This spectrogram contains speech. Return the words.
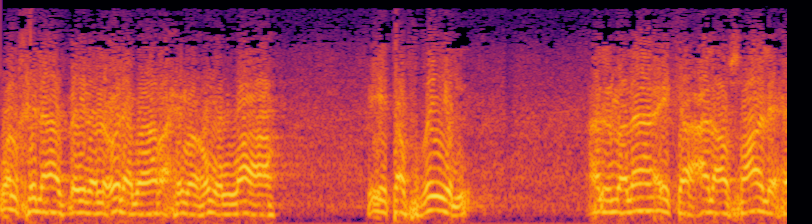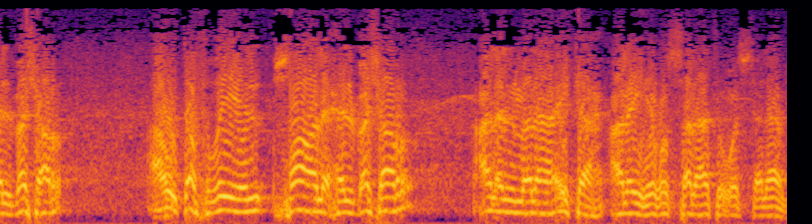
والخلاف بين العلماء رحمهم الله في تفضيل الملائكة على صالح البشر أو تفضيل صالح البشر على الملائكة عليهم الصلاة والسلام.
